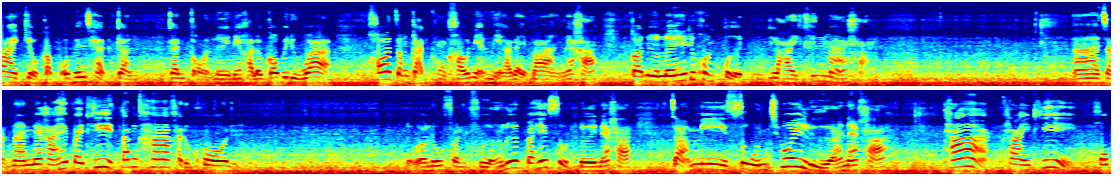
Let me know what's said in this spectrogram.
บายเกี่ยวกับ Open Chat กันกันก่อนเลยนะคะ แล้วก็ไปดูว่าข้อจำกัดของเขาเนี่ยมีอะไรบ้างนะคะ ก่อนอื่นเลยให้ทุกคนเปิดไลน์ขึ้นมาค่ะาจากนั้นนะคะให้ไปที่ตั้งค่าค่ะทุกคน หรือว่ารูปฟันเฟืองเลื่อนไปให้สุดเลยนะคะ จะมีศูนย์ช่วยเหลือนะคะ ถ้าใครที่พบ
